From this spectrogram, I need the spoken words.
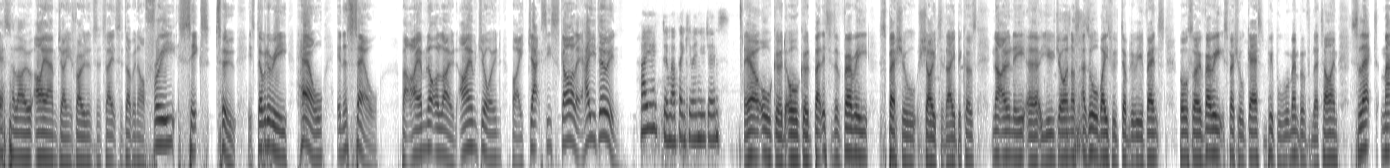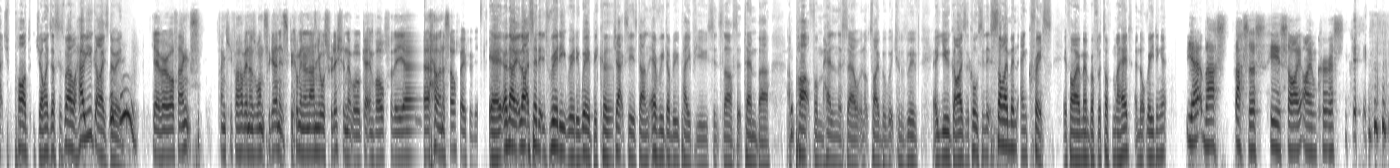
Yes, hello. I am James Rowland, and today it's the WNR 362. It's WWE Hell in a Cell. But I am not alone. I am joined by Jaxie Scarlett. How you doing? How are you? Doing well, thank you. And you, James? Yeah, all good, all good. But this is a very special show today because not only uh, you join us as always with WWE events, but also a very special guest. People will remember them from their time. Select Match Pod joins us as well. How are you guys doing? Woo-hoo. Yeah, very well, thanks. Thank you for having us once again. It's becoming an annual tradition that we'll get involved for the uh, Hell in a Cell pay per view. Yeah, no, like I said, it's really, really weird because Jaxie has done every W pay per view since last September, apart from Hell in a Cell in October, which was with uh, you guys. Of course, and it's Simon and Chris, if I remember off the top of my head and not reading it. Yeah, that's that's us. He is Si. I am Chris.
